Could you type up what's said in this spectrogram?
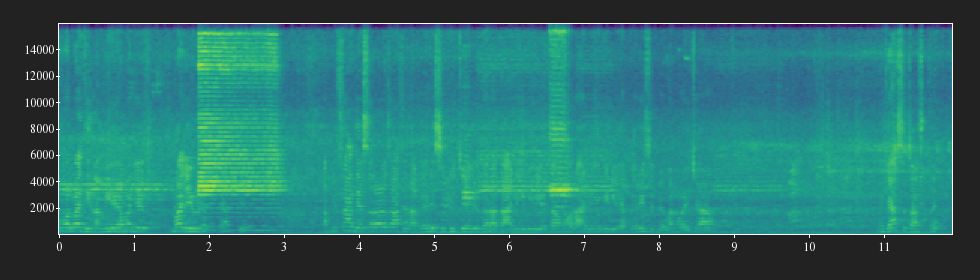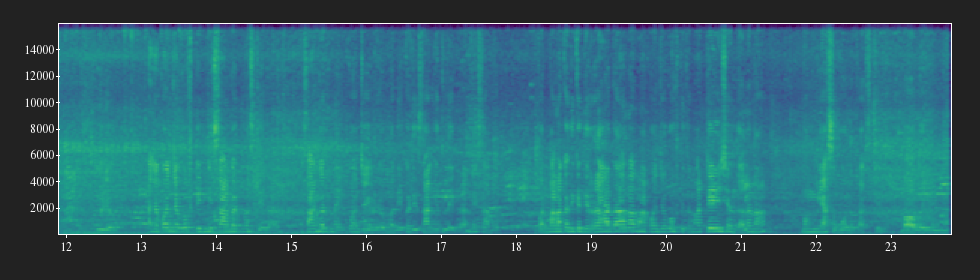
तुम्हाला माहिती आहे ना मी म्हणजे माझ्या एवढ्या कसे असते? आपले साधे सरळच असतात आपल्या रेसिपीचे घरात आले गेले कामावर आले गेले आपल्या रेसिपी बनवायच्या. म्हणजे असंच असतं व्हिडिओ अशा कोणत्या गोष्टी मी सांगत नसते ना. सांगत नाही कोणत्या व्हिडिओमध्ये कधी सांगितलंय का? नाही सांगत. पण मला कधी कधी राग आला ना कोणत्या गोष्टीचं मला टेन्शन झालं ना मग मी असं बोलत असते. भाऊ बहिणींना.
